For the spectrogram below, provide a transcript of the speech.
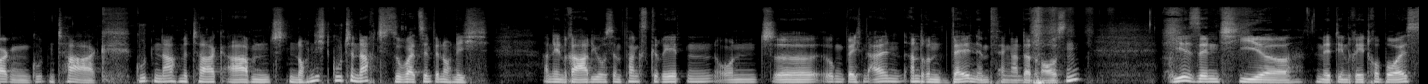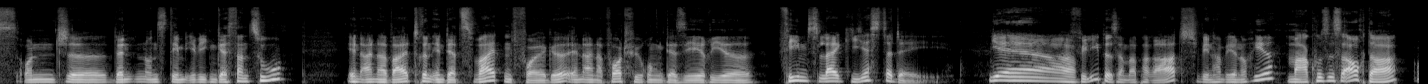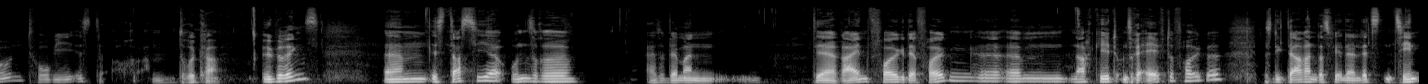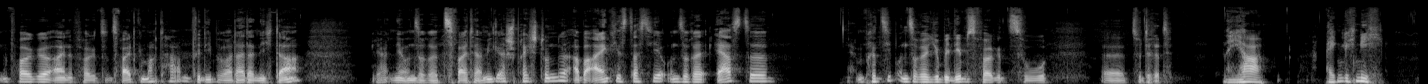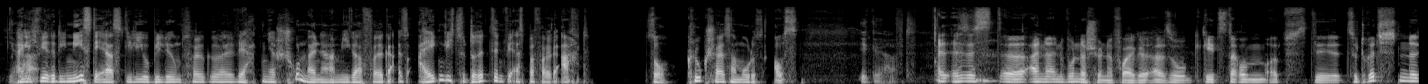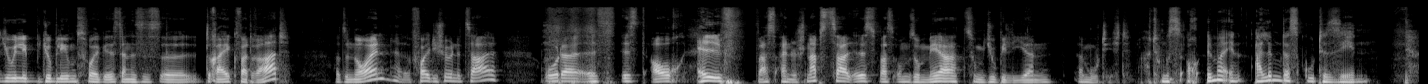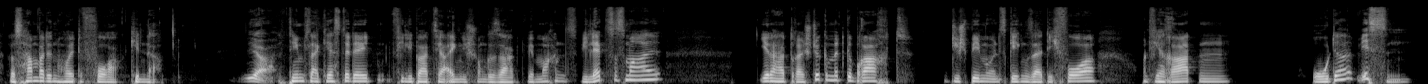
Morgen, guten Tag, guten Nachmittag, Abend, noch nicht gute Nacht, soweit sind wir noch nicht an den Radios, Empfangsgeräten und äh, irgendwelchen allen anderen Wellenempfängern da draußen. Wir sind hier mit den Retro Boys und äh, wenden uns dem ewigen Gestern zu. In einer weiteren, in der zweiten Folge, in einer Fortführung der Serie Themes Like Yesterday. Yeah. Philippe ist am Apparat. Wen haben wir hier noch hier? Markus ist auch da. Und Tobi ist auch am Drücker. Übrigens ähm, ist das hier unsere, also wenn man der Reihenfolge der Folgen äh, ähm, nachgeht, unsere elfte Folge. Das liegt daran, dass wir in der letzten zehnten Folge eine Folge zu zweit gemacht haben. Philippe war leider nicht da. Wir hatten ja unsere zweite Amiga-Sprechstunde, aber eigentlich ist das hier unsere erste, ja, im Prinzip unsere Jubiläumsfolge zu äh, zu dritt. Naja, eigentlich nicht. Ja. Eigentlich wäre die nächste erst die Jubiläumsfolge, weil wir hatten ja schon mal eine Amiga-Folge. Also eigentlich zu dritt sind wir erst bei Folge 8. So, Klugscheißer-Modus aus. Ekelhaft. Es ist äh, eine, eine wunderschöne Folge. Also geht es darum, ob es zu dritt eine Jubiläumsfolge ist, dann ist es äh, drei Quadrat, also neun, äh, voll die schöne Zahl. Oder es ist auch elf, was eine Schnapszahl ist, was umso mehr zum Jubilieren ermutigt. Ach, Du musst auch immer in allem das Gute sehen. Was haben wir denn heute vor, Kinder? Ja, Themes like yesterday, Philipp hat ja eigentlich schon gesagt, wir machen es wie letztes Mal. Jeder hat drei Stücke mitgebracht, die spielen wir uns gegenseitig vor und wir raten oder wissen,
